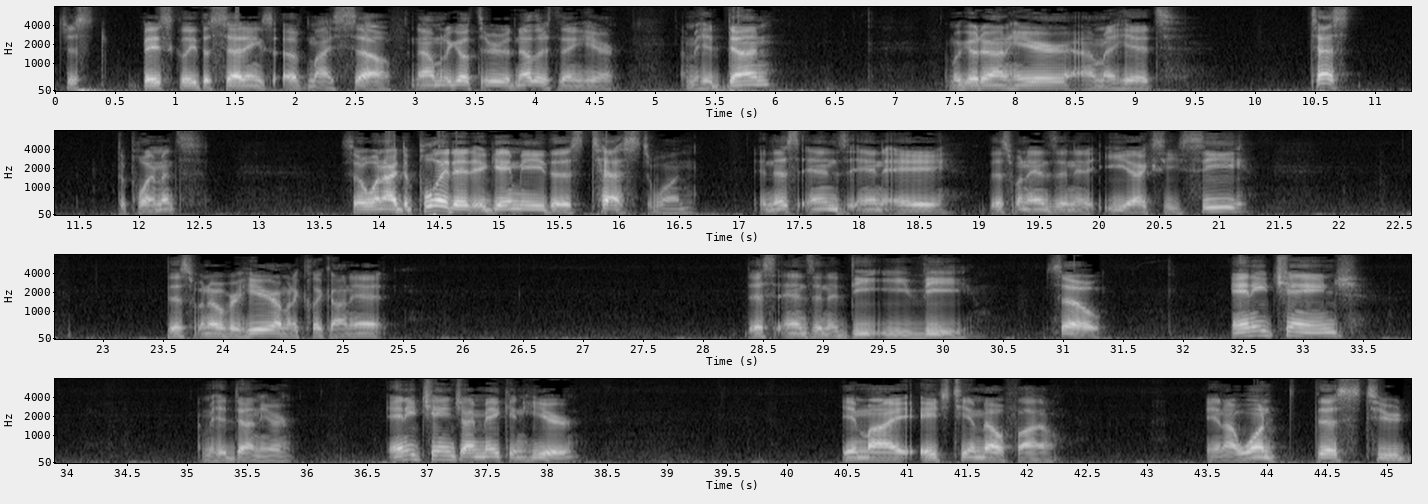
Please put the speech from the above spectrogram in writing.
Just basically the settings of myself. Now I'm going to go through another thing here. I'm going to hit done. I'm going to go down here. I'm going to hit test deployments. So when I deployed it, it gave me this test one. And this ends in a, this one ends in an EXEC. This one over here, I'm going to click on it. This ends in a DEV. So any change, I'm going to hit done here. Any change I make in here in my HTML file and I want this to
